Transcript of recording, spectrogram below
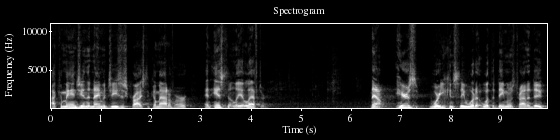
I command you in the name of Jesus Christ to come out of her. And instantly it left her. Now, here's where you can see what, uh, what the demon was trying to do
